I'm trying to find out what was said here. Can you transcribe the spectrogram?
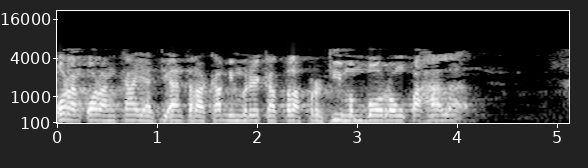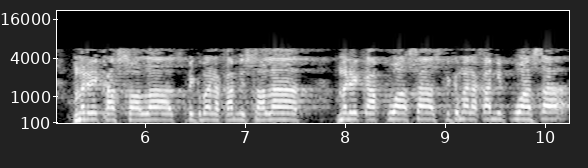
orang-orang kaya di antara kami mereka telah pergi memborong pahala. Mereka salat sebagaimana kami salat, mereka puasa sebagaimana kami puasa,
